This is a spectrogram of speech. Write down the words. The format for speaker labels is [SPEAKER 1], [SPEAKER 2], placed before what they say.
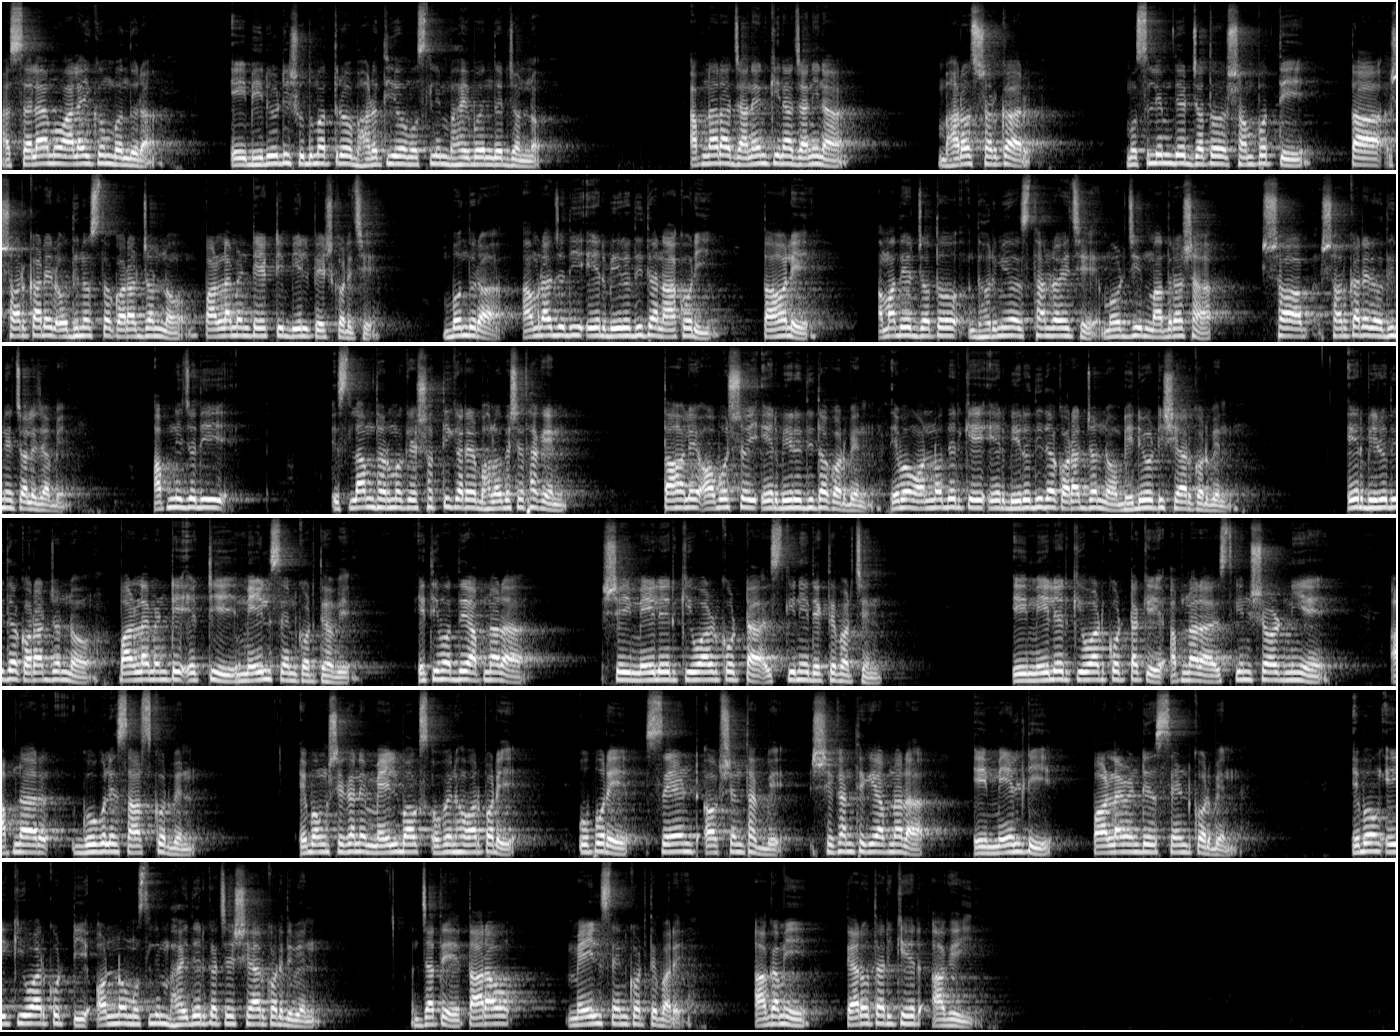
[SPEAKER 1] আসসালামু আলাইকুম বন্ধুরা। এই ভিডিওটি শুধুমাত্র ভারতীয় মুসলিম ভাই বোনদের জন্য। আপনারা জানেন কি না জানি না, ভারত সরকার মুসলিমদের যত সম্পত্তি তা সরকারের অধীনস্থ করার জন্য পার্লামেন্টে একটি বিল পেশ করেছে। বন্ধুরা, আমরা যদি এর বিরোধিতা না করি, তাহলে আমাদের যত ধর্মীয় স্থান রয়েছে, মসজিদ, মাদ্রাসা, সব সরকারের অধীনে চলে যাবে। আপনি যদি ইসলাম ধর্মকে সত্যিকারের ভালোবেসে থাকেন, তাহলে অবশ্যই এর বিরোধিতা করবেন এবং অন্যদেরকে এর বিরোধিতা করার জন্য ভিডিওটি শেয়ার করবেন। এর বিরোধিতা করার জন্য পার্লামেন্টে একটি মেইল সেন্ড করতে হবে। ইতিমধ্যে আপনারা সেই মেইলের কিউআর কোডটা স্ক্রিনে দেখতে পাচ্ছেন। এই মেইলের কিউআর কোডটাকে আপনারা স্ক্রিনশট নিয়ে আপনার গুগলে সার্চ করবেন। এবং সেখানে মেইল বক্স ওপেন হওয়ার পরে উপরে সেন্ড অপশন থাকবে। সেখান থেকে আপনারা এই মেইলটি পার্লামেন্টে সেন্ড করবেন এবং এই কিউআর কোডটি অন্য মুসলিম ভাইদের কাছে শেয়ার করে দিবেন, যাতে তারাও মেইল সেন্ড করতে পারে। আগামী তেরো তারিখের আগেই।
